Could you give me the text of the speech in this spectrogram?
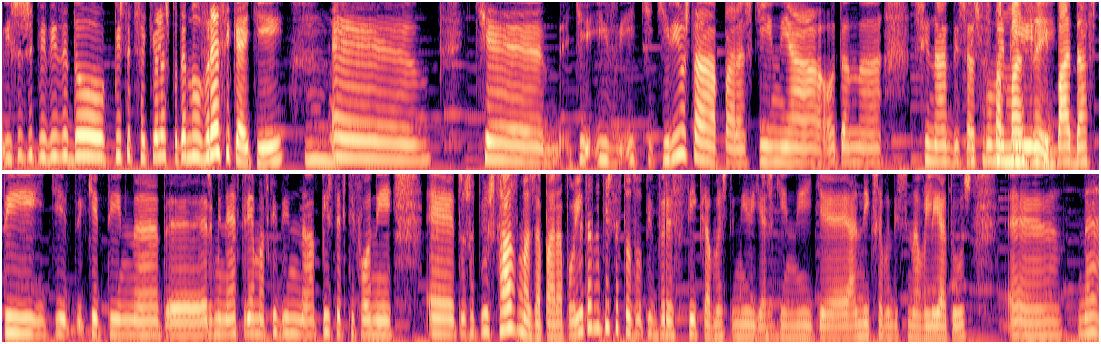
ίσως επειδή δεν το πίστεψα κιόλας ποτέ, ενώ βρέθηκα εκεί. Ε, και, και, και κυρίως τα παρασκήνια όταν ε, συνάντησα ας πούμε, τη, την πάντα αυτή και, και την ε, ερμηνεύτρια με αυτή την απίστευτη φωνή ε, τους οποίους θαύμαζα πάρα πολύ. Ήταν απίστευτο το ότι βρεθήκαμε στην ίδια σκηνή και ανοίξαμε τη συναυλία τους. Ε, ναι,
